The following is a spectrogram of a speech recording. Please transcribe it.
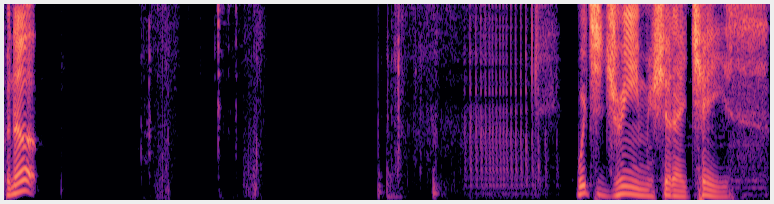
Open up. Which dream should I chase?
